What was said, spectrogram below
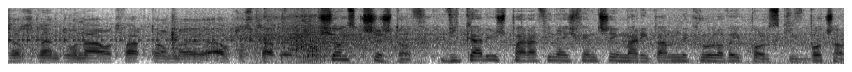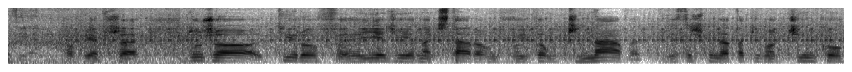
ze względu na otwartą e, autostradę. Ksiądz Krzysztof, wikariusz parafii Najświętszej Marii Panny Królowej Polski w Boczowie. Po pierwsze, dużo tirów e, jedzie jednak starą dwójką, czy nawet jesteśmy na takim odcinku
